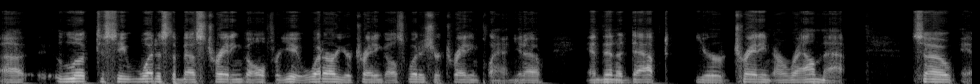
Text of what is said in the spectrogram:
uh, look to see what is the best trading goal for you. What are your trading goals? What is your trading plan, you know, and then adapt you're trading around that. So eh,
